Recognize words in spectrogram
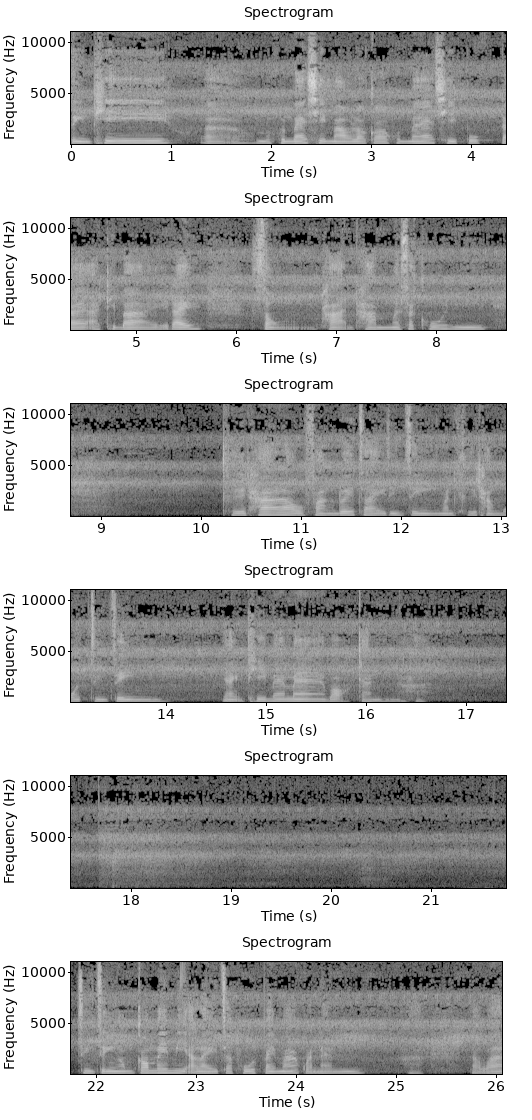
สิ่งที่คุณแม่ชีเมาแล้วก็คุณแม่ชีปุ๊กได้อธิบายได้ส่งผ่านธรรมเมื่อสักครู่นี้ คือถ้าเราฟังด้วยใจจริง ๆ มันคือทั้งหมดจริง ๆ อย่างที่แม่ ๆ บอกกันนะคะ จริงๆอมก็ไม่มีอะไรจะพูดไปมากกว่านั้นค่ะแต่ว่า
